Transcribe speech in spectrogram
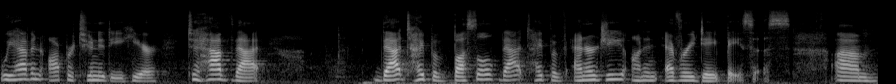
We have an opportunity here to have that that type of bustle, that type of energy on an everyday basis. Um,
